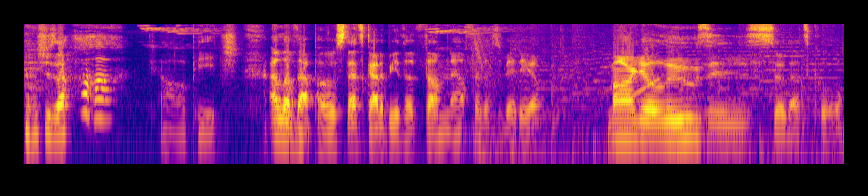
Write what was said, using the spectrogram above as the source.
She's like, haha. Oh, Peach. I love that post. That's got to be the thumbnail for this video. Mario loses, so that's cool.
